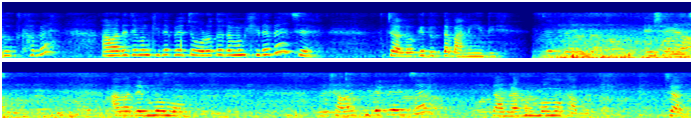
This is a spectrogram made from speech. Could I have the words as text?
দুধ খাবে। আমাদের যেমন খিদে পেয়েছে, ওরও তো তেমন খিদে পেয়েছে? চলো ওকে দুধটা বানিয়ে দিই। এসে গেছে। আমাদের মোমো। সবার খিদে পেয়েছে, তো আমরা এখন মোমো খাব। চলো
